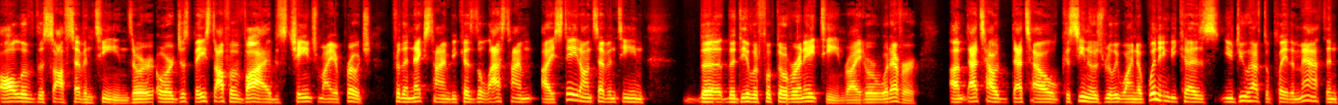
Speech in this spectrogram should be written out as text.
all of the soft 17s or or just based off of vibes change my approach for the next time because the last time I stayed on 17 the the dealer flipped over an 18 right or whatever um, that's how that's how casinos really wind up winning because you do have to play the math and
